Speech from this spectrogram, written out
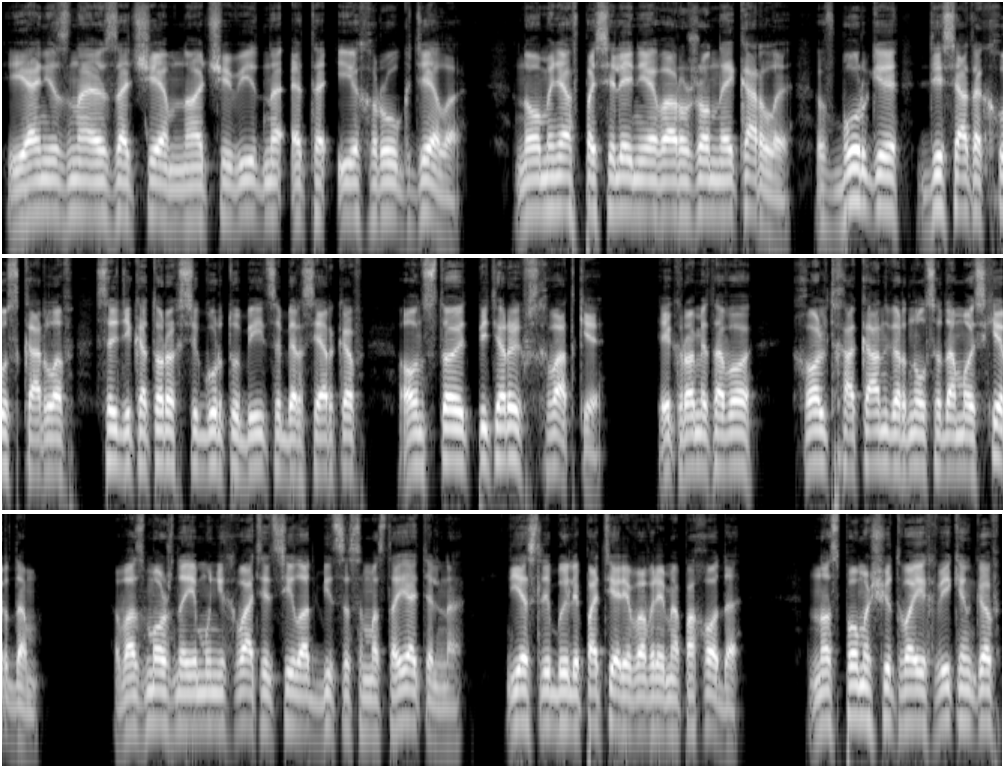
Я не знаю зачем, но очевидно, это их рук дело. Но у меня в поселении вооруженные карлы, в Бурге десяток хускарлов, среди которых Сигурд-убийца берсерков, он стоит пятерых в схватке. И кроме того, Хольд Хакан вернулся домой с Хирдом. Возможно, ему не хватит сил отбиться самостоятельно, если были потери во время похода но с помощью твоих викингов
